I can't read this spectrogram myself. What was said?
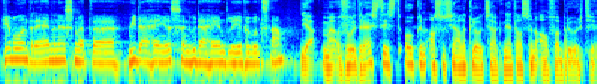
helemaal in het reinen is met uh, wie dat hij is en hoe dat hij in het leven wil staan. Ja, maar voor de rest is het ook een asociale klootzak, net als zijn alfa-broertje.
